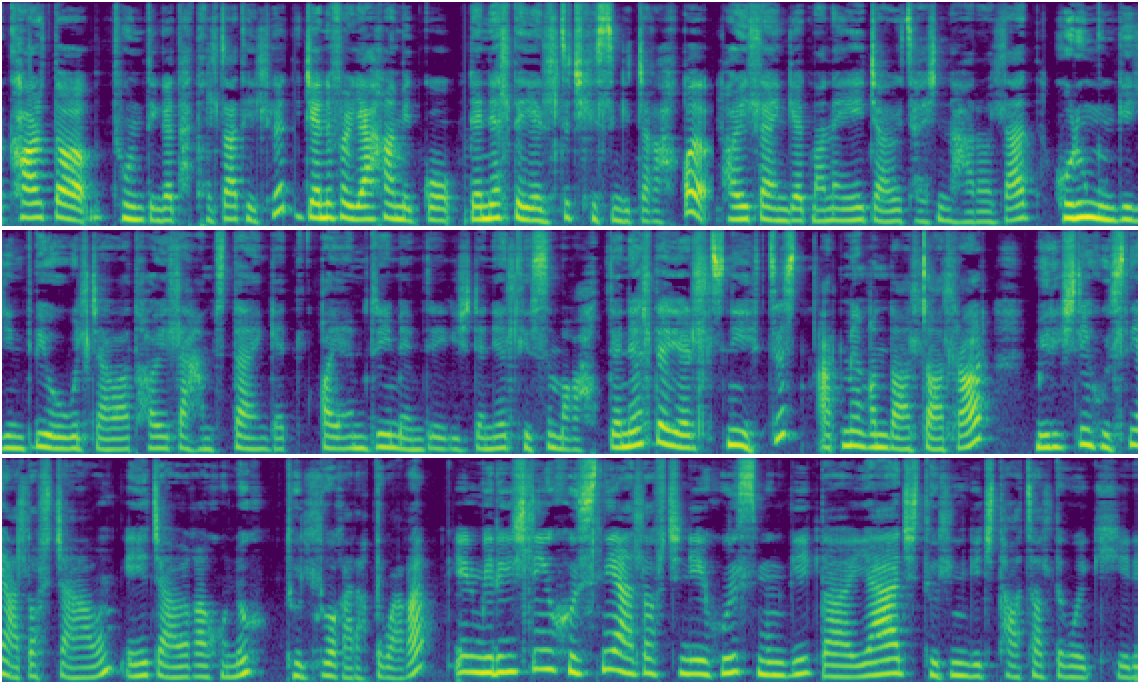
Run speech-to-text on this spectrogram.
Ricardo түнд ингээд татгалзаад хэлэхэд Jennifer яхаа мэдгүй Danielтэй ярилцаж эхэлсэн гэж байгаа байхгүй юу? Хоёлаа ингээд манай ээж аавыг цааш нь харуулад хөрөнгө мөнгийг энд би өвөлж аваад хоёлаа хамтдаа ингээд гоё амьдрий амьдрий гэж Daniel хэлсэн байгаа. Danielтэй ярилцсны эцэст 100000 доллараар мэрэгжлийн хөлсний алуурчин аав нь ээж аавыгаа хөнөх төлөлгөө гаргадаг байгаа. Энэ мэрэгжлийн хөлсний алуурчны хөлс мөнгийг одоо яаж төлнө гэж тооцоолдог вэ гэхээр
